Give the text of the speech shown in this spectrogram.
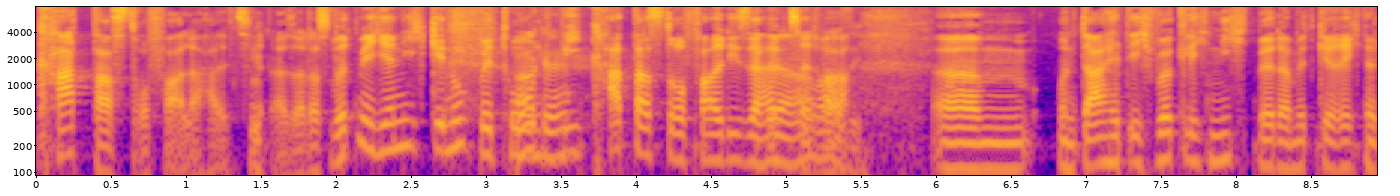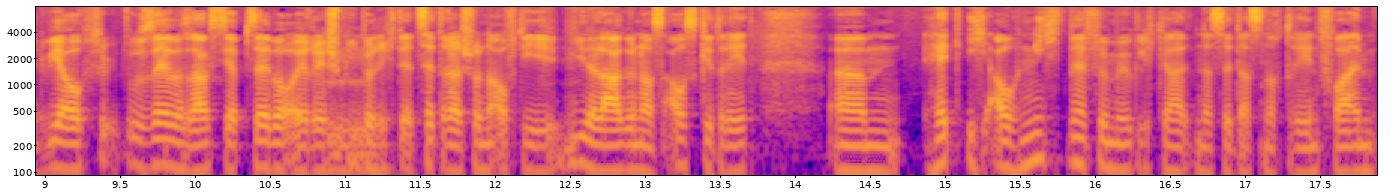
katastrophaler Halbzeit. Also das wird mir hier nicht genug betont, okay. wie katastrophal diese Halbzeit ja, war. Ähm, und da hätte ich wirklich nicht mehr damit gerechnet, wie auch du selber sagst, ihr habt selber eure mhm. Spielberichte etc. schon auf die Niederlage und aufs Ausgedreht. Ähm, hätte ich auch nicht mehr für möglich gehalten, dass sie das noch drehen. Vor allem,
